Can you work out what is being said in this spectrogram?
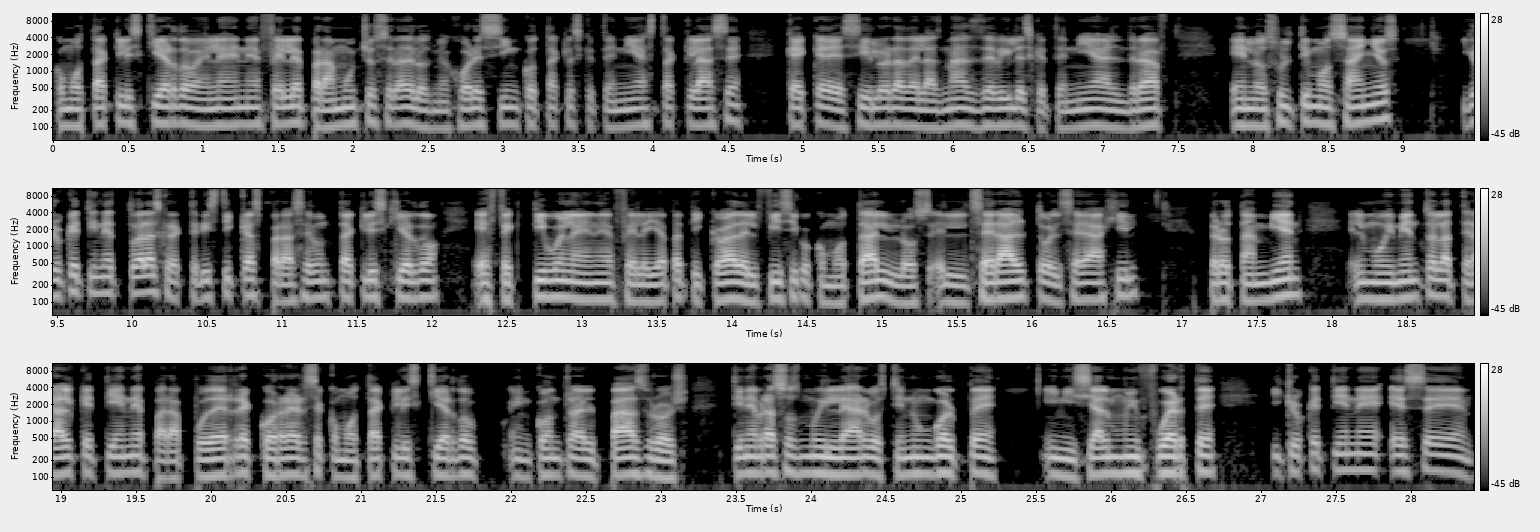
como tackle izquierdo en la NFL. Para muchos era de los mejores cinco tackles que tenía esta clase, que hay que decirlo, era de las más débiles que tenía el draft en los últimos años. Y creo que tiene todas las características para ser un tackle izquierdo efectivo en la NFL. Ya platicaba del físico como tal, los, el ser alto, el ser ágil pero también el movimiento lateral que tiene para poder recorrerse como tackle izquierdo en contra del pass rush. Tiene brazos muy largos, tiene un golpe inicial muy fuerte y creo que tiene ese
